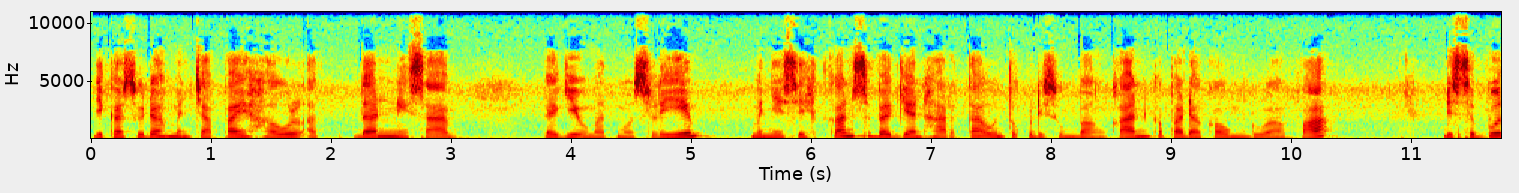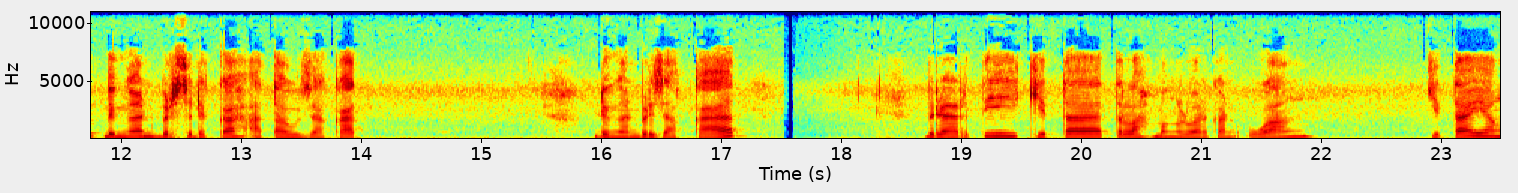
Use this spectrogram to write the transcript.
jika sudah mencapai haul dan nisab bagi umat muslim menyisihkan sebagian harta untuk disumbangkan kepada kaum duafa disebut dengan bersedekah atau zakat. Dengan berzakat berarti kita telah mengeluarkan uang kita yang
